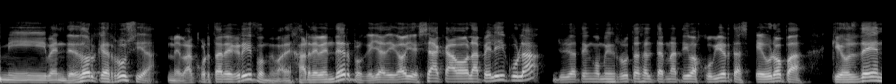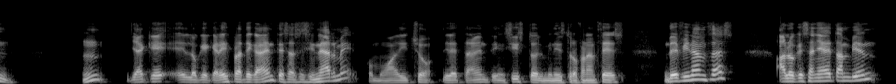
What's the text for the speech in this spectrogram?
mi vendedor, que es Rusia, me va a cortar el grifo, me va a dejar de vender, porque ya diga, oye, se ha acabado la película, yo ya tengo mis rutas alternativas cubiertas, Europa, que os den, ya que eh, lo que queréis prácticamente es asesinarme, como ha dicho directamente, insisto, el ministro francés de Finanzas, a lo que se añade también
